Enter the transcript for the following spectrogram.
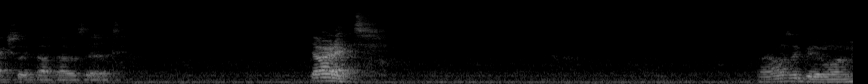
I actually thought that was it. Darn it. That was a good one.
